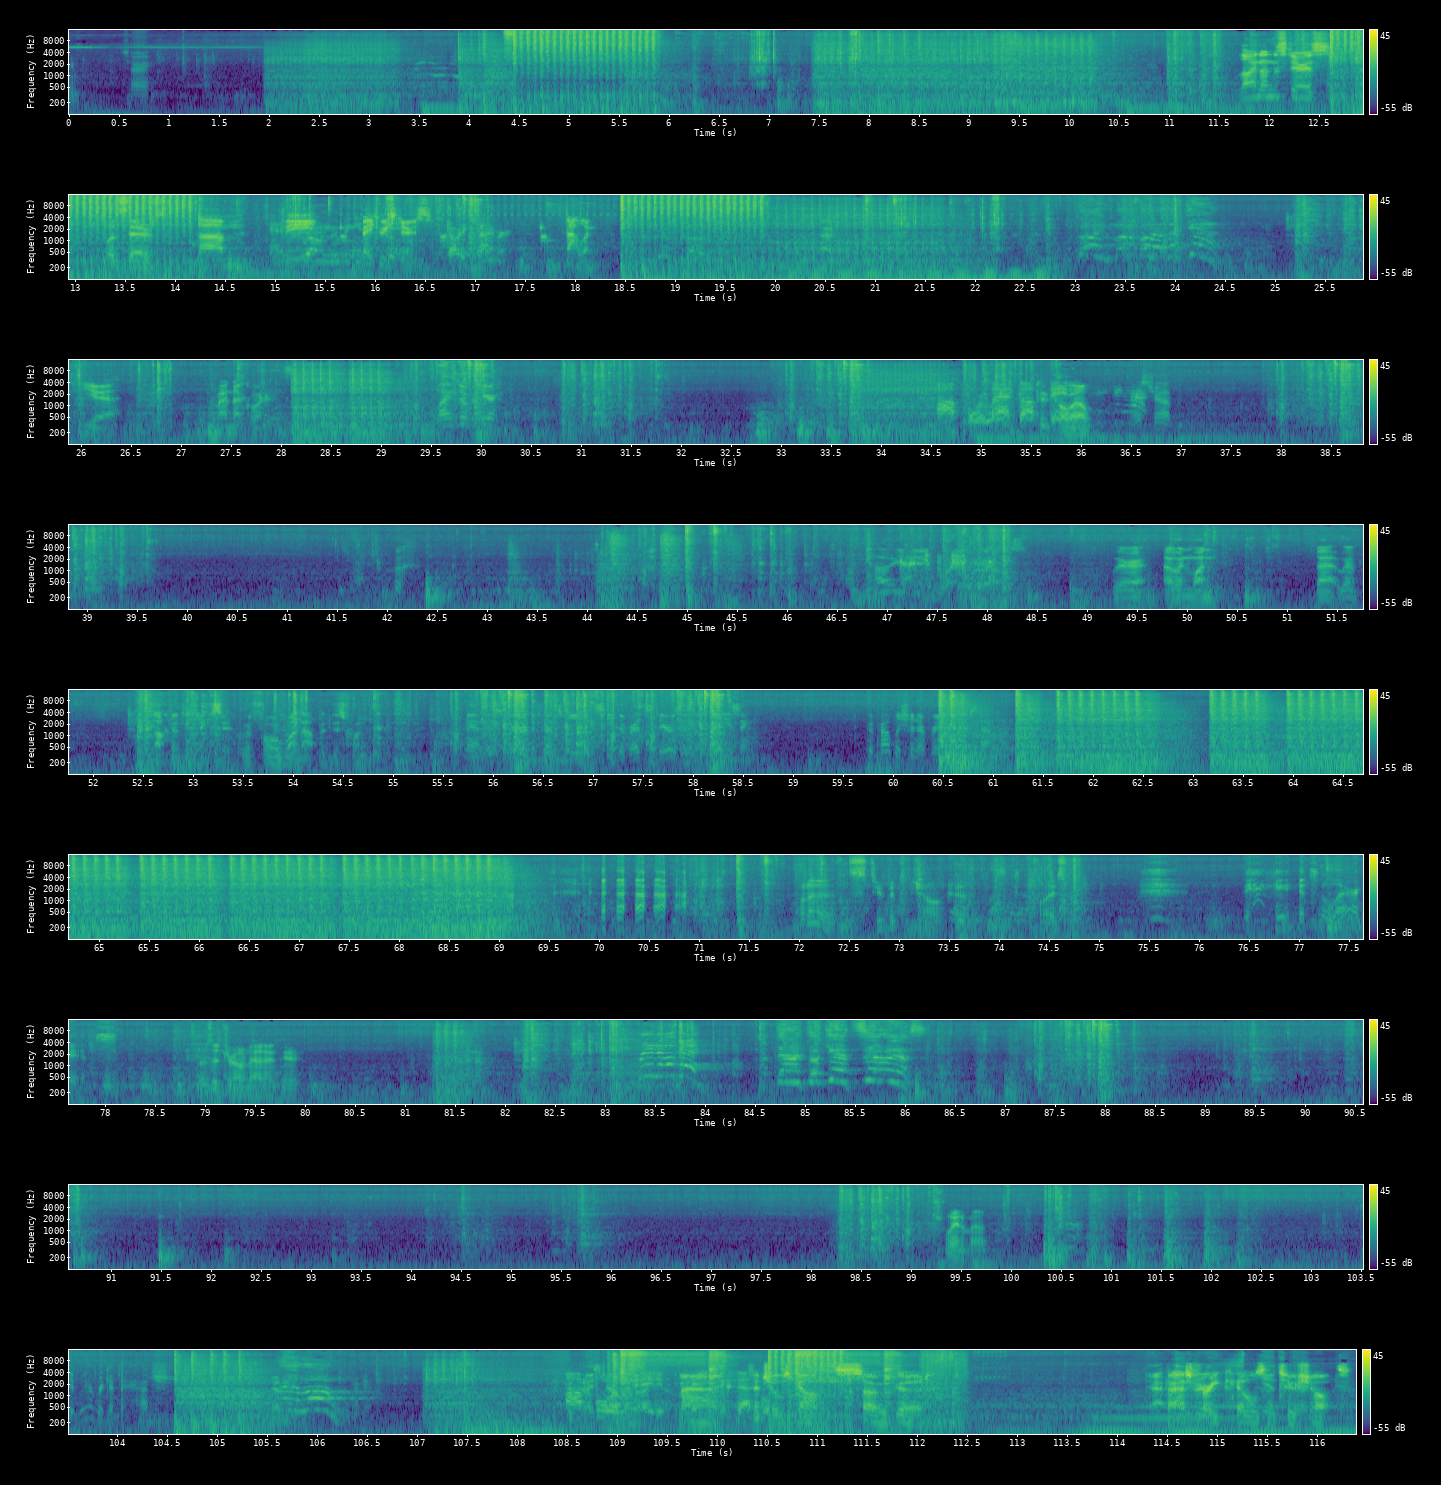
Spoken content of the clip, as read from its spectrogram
Line on the stairs. What stairs? Um, Enemy drone moving the bakery stairs. Starting timer. That one. Going. Yeah. Around that corner. Lines over here. Op 4, last stop Good standing. call out. Nice job. Oh, yeah. We're 0 and 1. But we're not going to jinx it. We're 4 1 up in this one. Man, this mirror defense where you can see the red stairs is amazing. We probably shouldn't have reinforced that one. What a stupid Tachanka placement. it's hilarious. Where's the drone at in here? I don't know. Reloading! Time to get serious. Just wait a minute. Did we ever get the hatch? Reload. Op Nice 4 eliminated. Man, Mission successful. Vigil's gun, so good. Yeah, That's Andrew, three kills in It's two shots.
